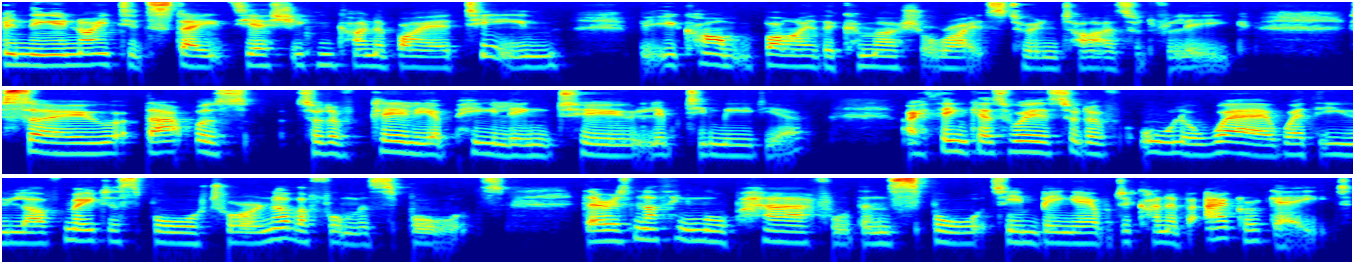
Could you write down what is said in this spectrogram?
In the United States, yes, you can kind of buy a team, but you can't buy the commercial rights to an entire sort of league. So that was sort of clearly appealing to Liberty Media. I think, as we're sort of all aware, whether you love motorsport or another form of sports, there is nothing more powerful than sports in being able to kind of aggregate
